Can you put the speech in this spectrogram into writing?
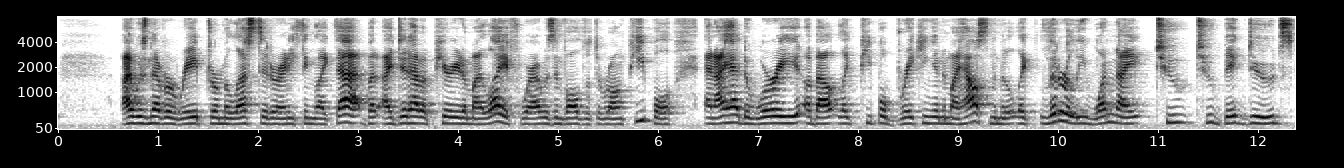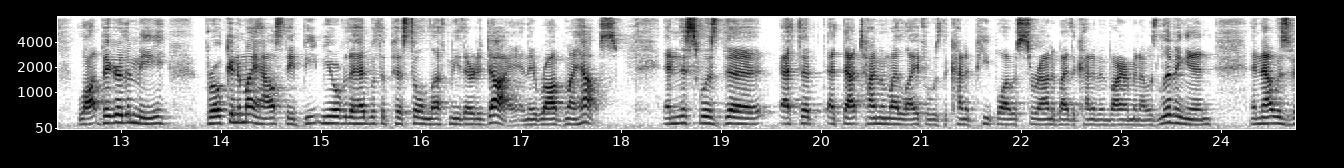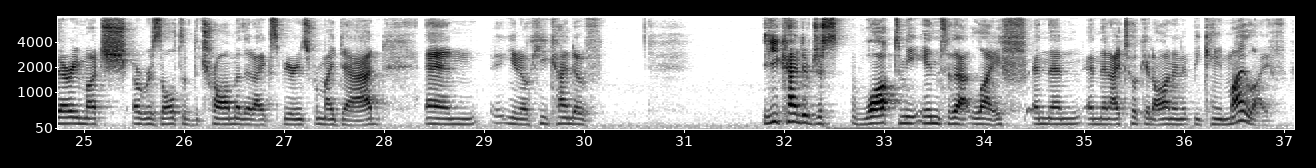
I was never raped or molested or anything like that, but I did have a period of my life where I was involved with the wrong people and I had to worry about like people breaking into my house in the middle like literally one night two two big dudes, a lot bigger than me, broke into my house. They beat me over the head with a pistol and left me there to die. And they robbed my house. And this was the at the at that time in my life, it was the kind of people I was surrounded by, the kind of environment I was living in, and that was very much a result of the trauma that I experienced from my dad. And you know, he kind of he kind of just walked me into that life and then and then I took it on and it became my life.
